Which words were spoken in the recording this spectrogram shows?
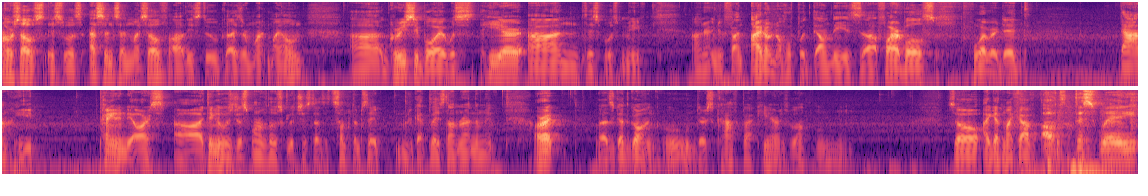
Ourselves, this was Essence and myself. Uh, these two guys are my, my own. Uh, Greasy Boy was here, and this was me. Fan. I don't know who put down these fireballs. Whoever did damn, he pain in the arse. Uh, I think it was just one of those glitches that it, sometimes they get placed down randomly. All right, let's get going. Ooh, there's calf back here as well. Ooh. So I get my calf out this way,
